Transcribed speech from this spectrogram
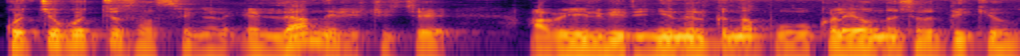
കൊച്ചു കൊച്ചു സസ്യങ്ങൾ എല്ലാം നിരീക്ഷിച്ച് അവയിൽ വിരിഞ്ഞു നിൽക്കുന്ന പൂക്കളെ ഒന്ന് ശ്രദ്ധിക്കൂ.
